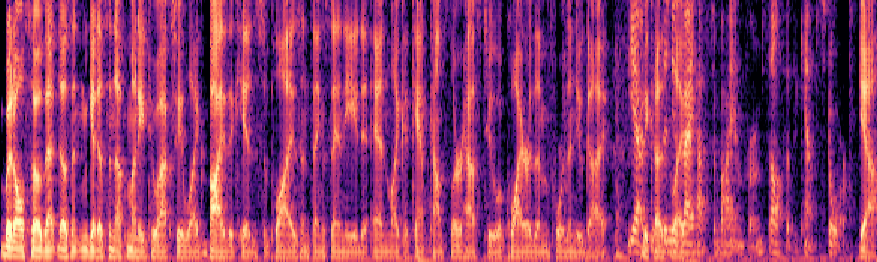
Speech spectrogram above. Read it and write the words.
But also, that doesn't get us enough money to actually like buy the kids supplies and things they need, and like a camp counselor has to acquire them for the new guy. Yeah, because the new like guy has to buy them for himself at the camp store. yeah.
